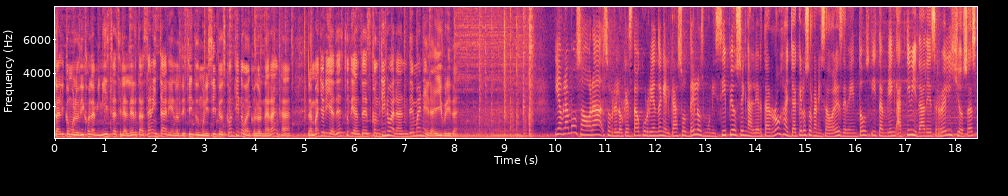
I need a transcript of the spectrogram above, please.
Tal y como lo dijo la ministra, si la alerta sanitaria en los distintos municipios continúa en color naranja, la mayoría de estudiantes continuarán de manera híbrida. Y hablamos ahora sobre lo que está ocurriendo en el caso de los municipios en alerta roja, ya que los organizadores de eventos y también actividades religiosas,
